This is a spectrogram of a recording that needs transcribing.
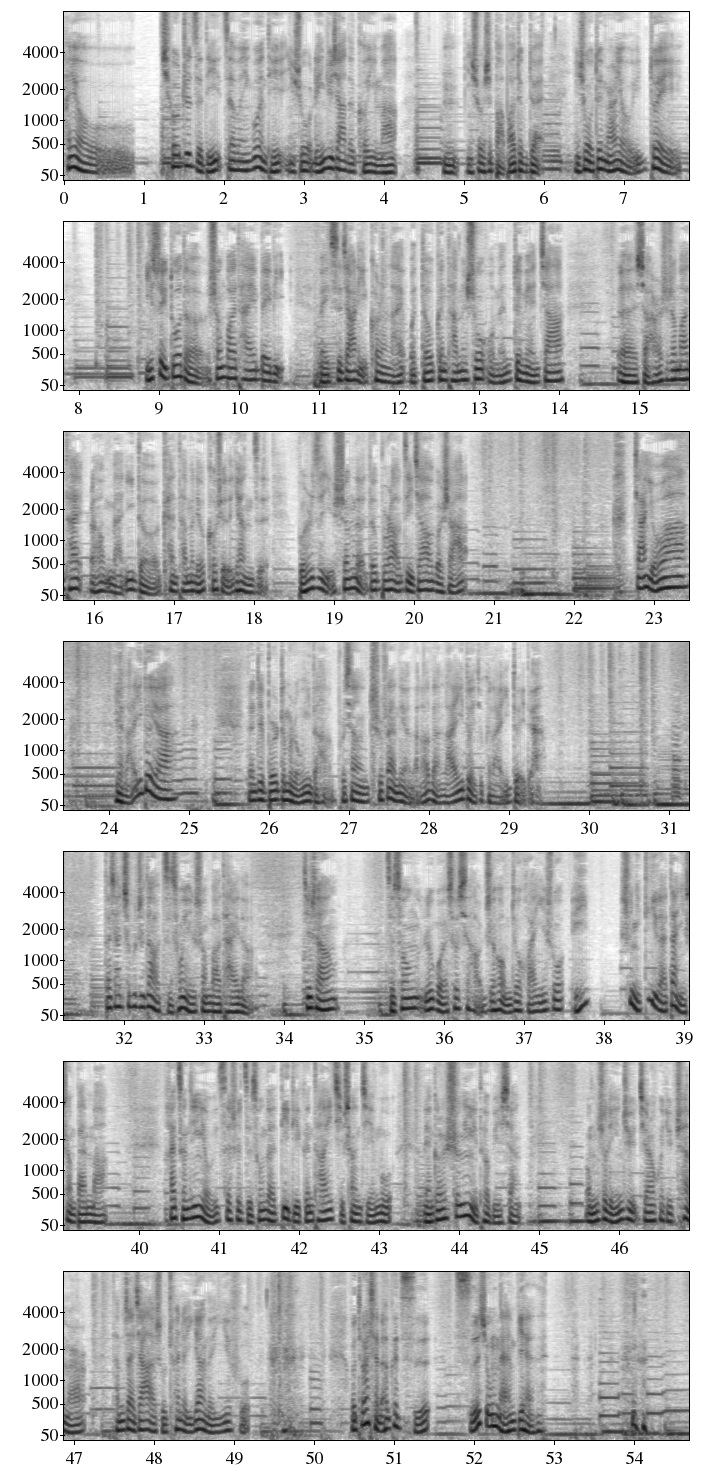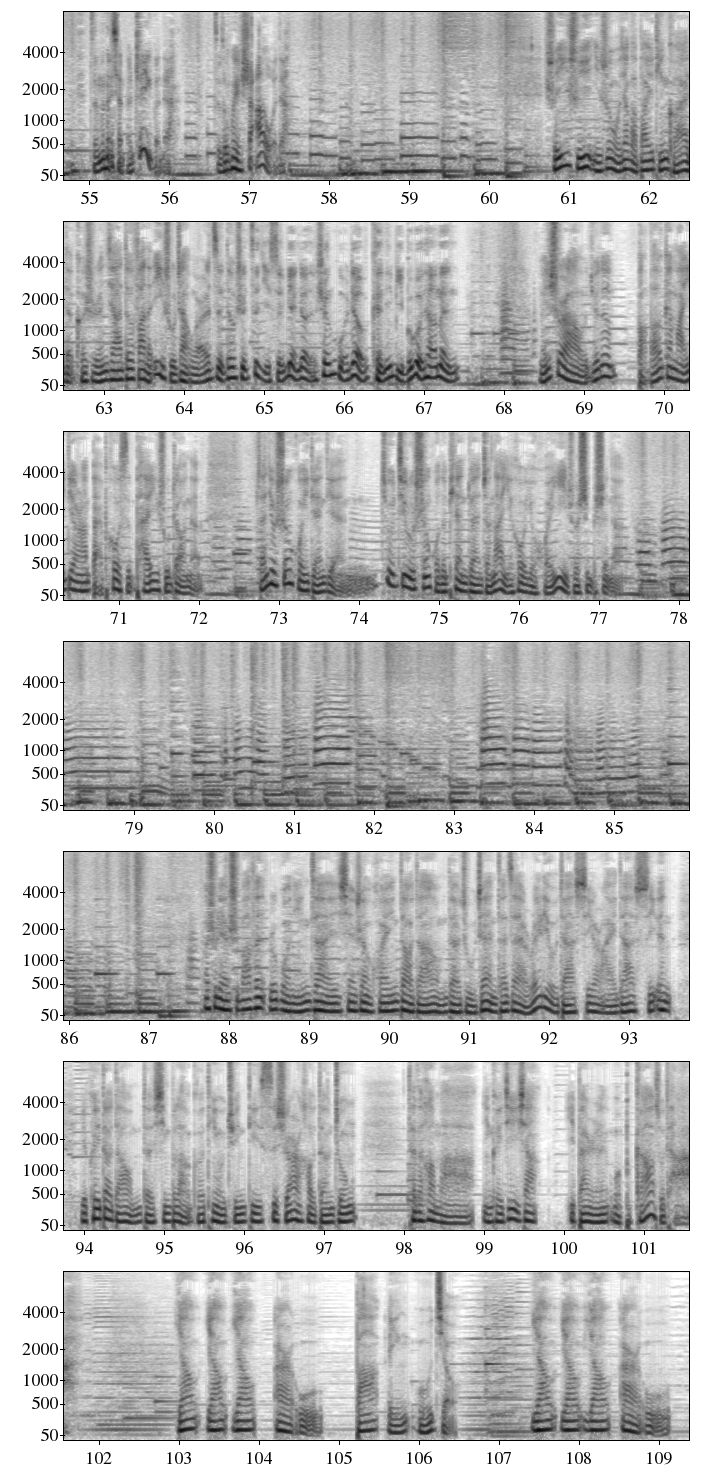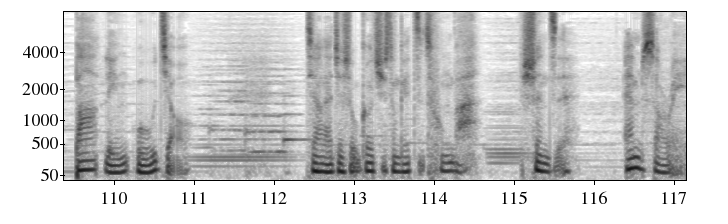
还有秋之子迪再问一个问题，你说邻居家的可以吗？嗯，你说是宝宝对不对？你说我对面有一对一岁多的双胞胎 baby，每次家里客人来，我都跟他们说我们对面家，呃，小孩是双胞胎，然后满意的看他们流口水的样子，不是自己生的，都不知道自己家了个啥。加油啊，也来一对啊！但这不是这么容易的哈，不像吃饭那样的，老板来一对就可以来一对的。大家知不知道子聪也是双胞胎的？经常，子聪如果休息好之后，我们就怀疑说：“诶，是你弟弟来带你上班吗？”还曾经有一次是子聪的弟弟跟他一起上节目，两个人声音也特别像。我们是邻居，经常会去串门他们在家的时候穿着一样的衣服。我突然想到个词：雌雄难辨。怎么能想到这个呢？子聪会杀了我的。十一十一，你说我家宝宝也挺可爱的，可是人家都发的艺术照，我儿子都是自己随便照的生活照，肯定比不过他们。没事啊，我觉得宝宝干嘛一定要让摆 pose 拍艺术照呢？咱就生活一点点，就记录生活的片段，长大以后有回忆，说是不是呢？二十点十八分，如果您在线上，欢迎到达我们的主站，它在 radio 的 c r i 的 c n，也可以到达我们的新不老歌听友群第四十二号当中，它的号码您可以记一下，一般人我不告诉他，幺幺幺二五八零五九，幺幺幺二五八零五九。接下来这首歌曲送给子聪吧，顺子，I'm sorry。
